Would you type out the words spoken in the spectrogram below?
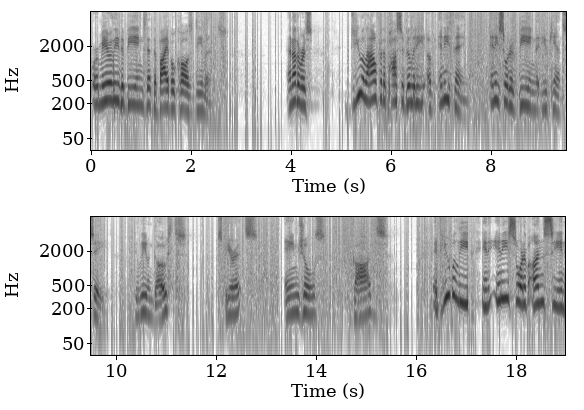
or merely the beings that the Bible calls demons? In other words, do you allow for the possibility of anything, any sort of being that you can't see? Do you believe in ghosts, spirits, angels, gods? If you believe in any sort of unseen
